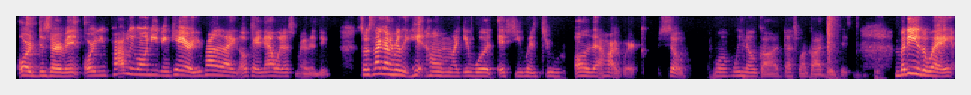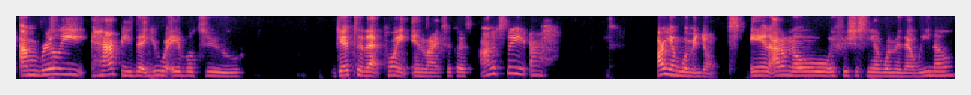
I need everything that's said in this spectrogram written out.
or deserving, or you probably won't even care. You're probably like, okay, now what else am I gonna do? So it's not gonna really hit home like it would if you went through all of that hard work. So well, we know God. That's why God did this. But either way, I'm really happy that you were able to get to that point in life because honestly, uh, our young women don't. And I don't know if it's just the young women that we know,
